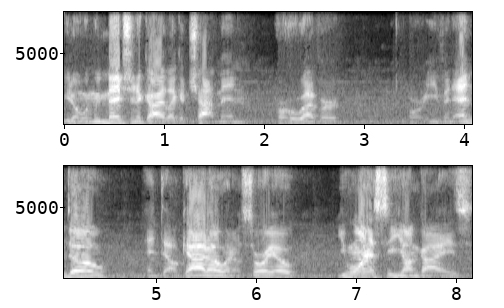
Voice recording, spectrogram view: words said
you know, when we mention a guy like a Chapman or whoever, or even Endoh and Delgado and Osorio, you want to see young guys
